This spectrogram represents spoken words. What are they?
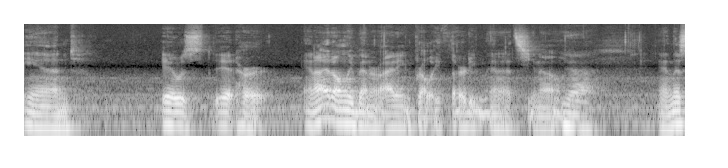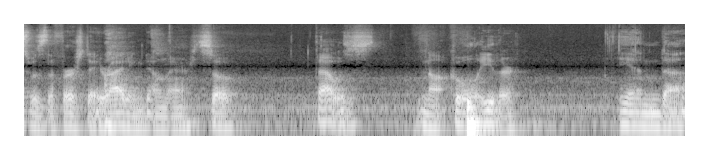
And it was it hurt. And I had only been riding probably 30 minutes, you know. Yeah. And this was the first day riding down there. So that was not cool either. And uh,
